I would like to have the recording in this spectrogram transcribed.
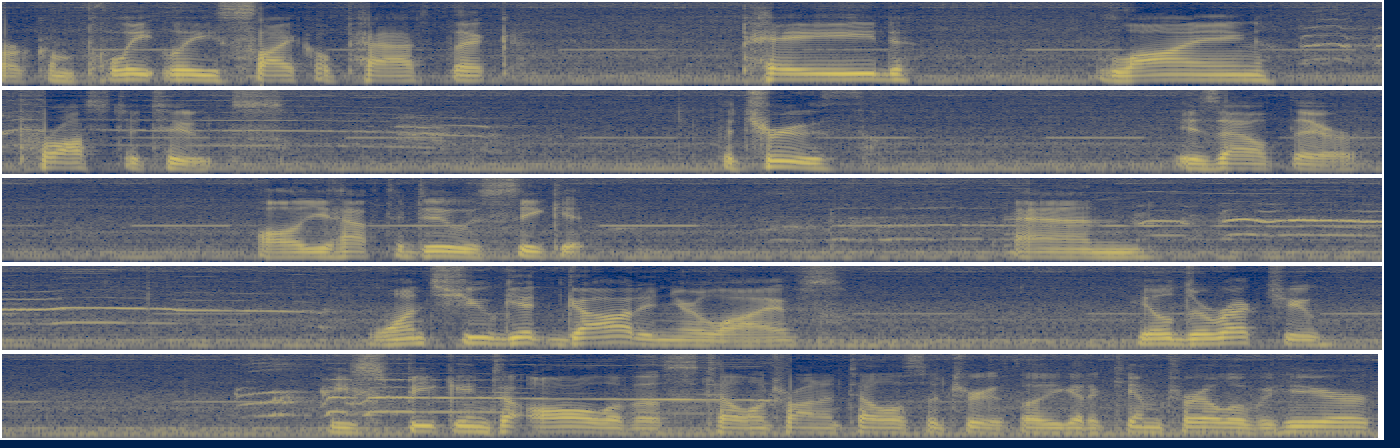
are completely psychopathic, paid, lying prostitutes. The truth is out there. All you have to do is seek it. And once you get God in your lives, He'll direct you. He's speaking to all of us, telling, trying to tell us the truth. Oh, you got a chemtrail over here.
